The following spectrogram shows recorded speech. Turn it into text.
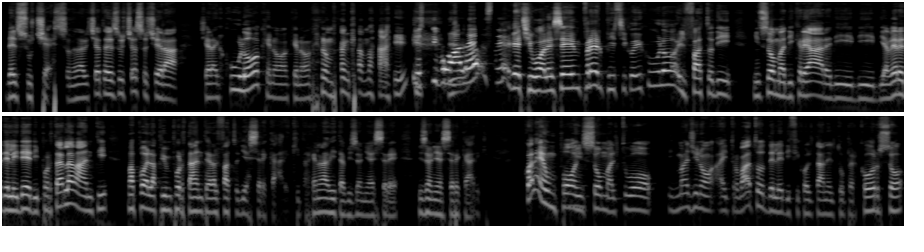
del successo. Nella ricetta del successo c'era c'era il culo che no che no che non manca mai, Che ci vuole, sì. che ci vuole sempre, il pizzico di culo, il fatto di insomma di creare, di di di avere delle idee, di portarle avanti, ma poi la più importante era il fatto di essere carichi, perché nella vita bisogna essere bisogna essere carichi. Qual è un po' insomma il tuo immagino hai trovato delle difficoltà nel tuo percorso,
